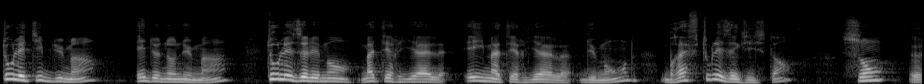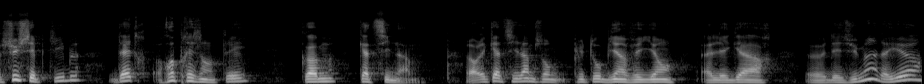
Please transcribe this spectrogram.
tous les types d'humains et de non-humains, tous les éléments matériels et immatériels du monde, bref, tous les existants, sont euh, susceptibles d'être représentés comme Katsinam. Alors les Katsinam sont plutôt bienveillants à l'égard des humains d'ailleurs,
